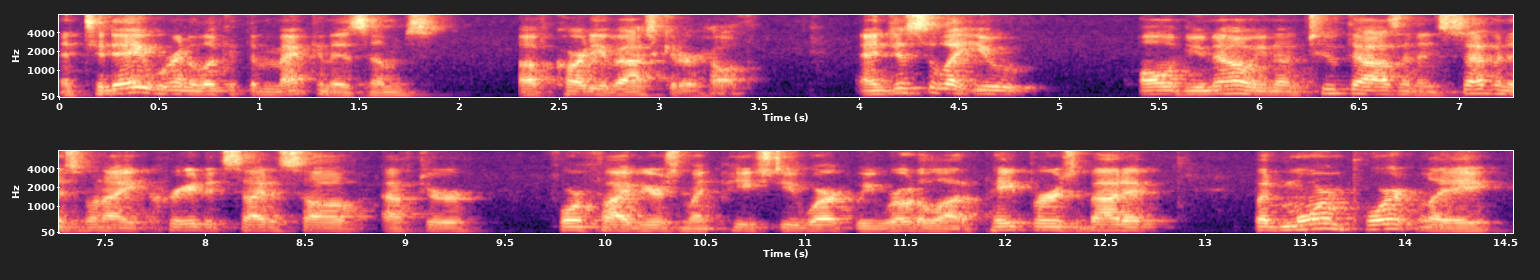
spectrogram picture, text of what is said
And today we're going to look at the mechanisms of cardiovascular health. And just to let you, all of you know, you know, 2007 is when I created Cytosolve after four or five years of my PhD work. We wrote a lot of papers about it. But more importantly,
